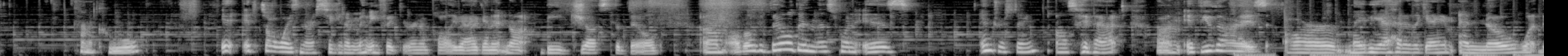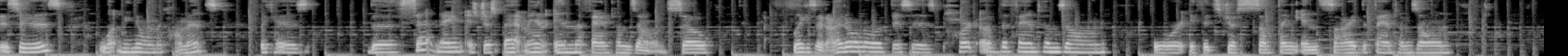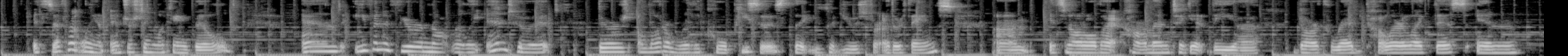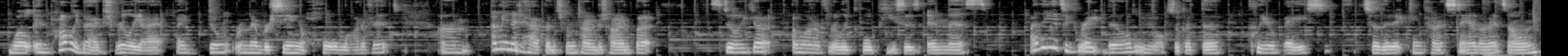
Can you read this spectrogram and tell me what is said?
kind of cool. It, it's always nice to get a minifigure in a poly bag and it not be just the build. Um, although the build in this one is interesting, I'll say that. Um, if you guys are maybe ahead of the game and know what this is, let me know in the comments because the set name is just Batman in the Phantom Zone. So, like I said, I don't know if this is part of the Phantom Zone or if it's just something inside the Phantom Zone. It's definitely an interesting looking build, and even if you're not really into it, there's a lot of really cool pieces that you could use for other things. Um, it's not all that common to get the uh, dark red color like this in, well, in poly bags, really. I, I don't remember seeing a whole lot of it. Um, I mean, it happens from time to time, but still, you got a lot of really cool pieces in this. I think it's a great build. We've also got the clear base so that it can kind of stand on its own,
